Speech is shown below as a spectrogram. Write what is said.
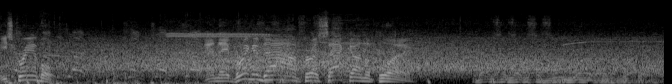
He scrambled. And they bring him down for a sack on the play. That was a loss of one yard on the play.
